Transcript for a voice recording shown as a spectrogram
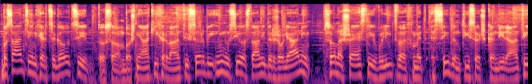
Bosanci in Hercegovci, to so Bošnjaki, Hrvati, Srbi in vsi ostali državljani, so na šestih volitvah med 7000 kandidati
